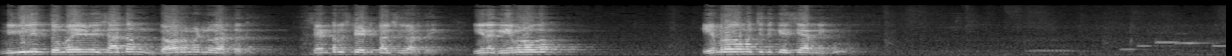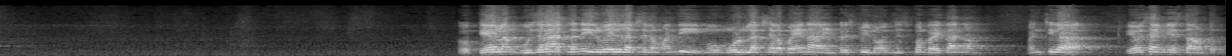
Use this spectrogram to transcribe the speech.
మిగిలిన తొంభై ఎనిమిది శాతం గవర్నమెంట్లు కడుతుంది. సెంట్రల్ స్టేట్ కలిసి కడతాయి. ఈయనకు ఏం రోగం? ఏం రోగం వచ్చింది కేసీఆర్ నీకు? కేవలం గుజరాత్లోనే ఇరవై ఐదు లక్షల మంది మూ- మూడు లక్షల పైన ఇంట్రెస్ట్ ఫ్రీ లోన్ తీసుకొని రైతాంగం మంచిగా వ్యవసాయం చేస్తూ ఉంటారు.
